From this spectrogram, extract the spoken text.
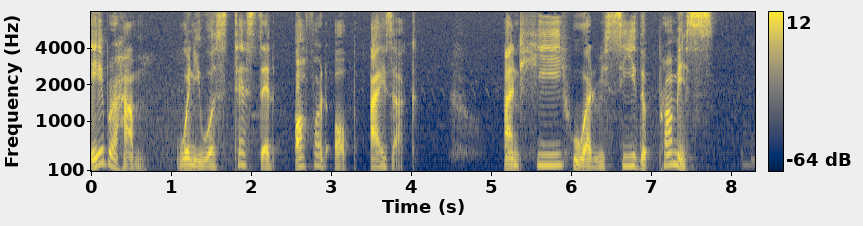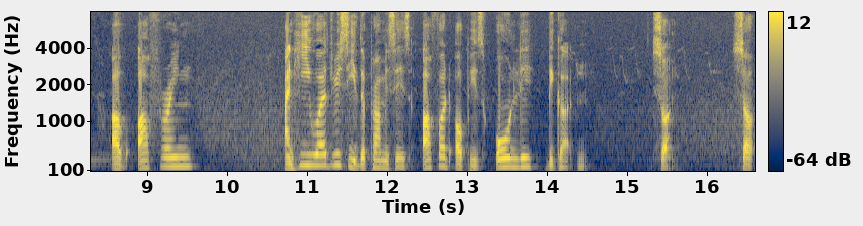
Abraham, when he was tested, offered up Isaac. And he who had received the promise of offering, and he who had received the promises offered up his only begotten son. So,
